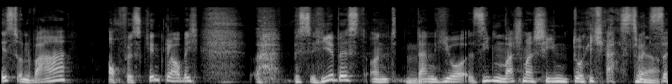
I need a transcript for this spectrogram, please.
ist und war. Auch fürs Kind, glaube ich, bis du hier bist und dann hier sieben Waschmaschinen durch hast, weißt du,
